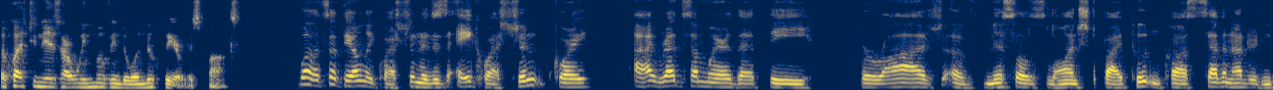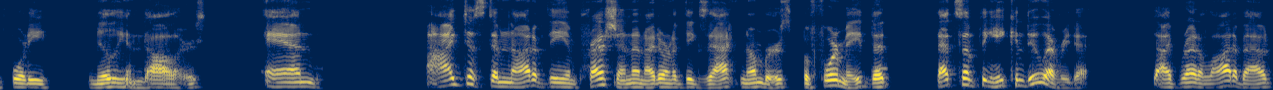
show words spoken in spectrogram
The question is are we moving to a nuclear response? Well, it's not the only question. It is a question. Kori. I read somewhere that the barrage of missiles launched by Putin cost $740 million. And I just am not of the impression, and I don't have the exact numbers before me, that that's something he can do every day. I've read a lot about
